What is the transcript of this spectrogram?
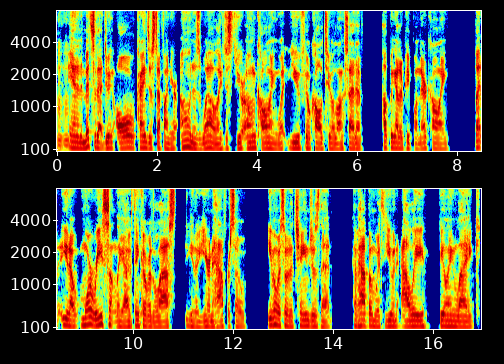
mm-hmm. and in the midst of that doing all kinds of stuff on your own as well like just your own calling what you feel called to alongside of helping other people in their calling but you know more recently i think over the last you know year and a half or so even with some of the changes that have happened with you and Allie feeling like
